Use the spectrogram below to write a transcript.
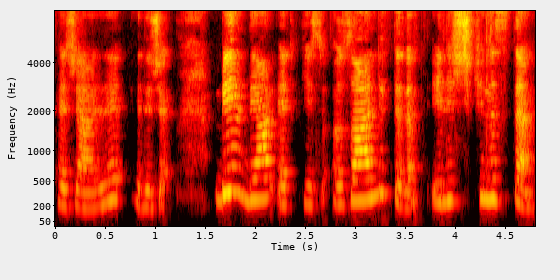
tecelli edecek. Bir diğer etkisi özellikle de ilişkinizde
